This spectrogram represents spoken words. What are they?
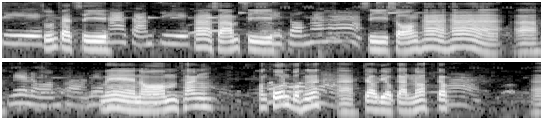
สี่084 ห้าสามสี่534สี่สองห้าห้า4255อ่าแม่หนอมค่ะแม่หนอมทั้งพังโคนบอกเหรออ่าเจ้าเดียวกันเนาะกับ ค่ะอ่า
